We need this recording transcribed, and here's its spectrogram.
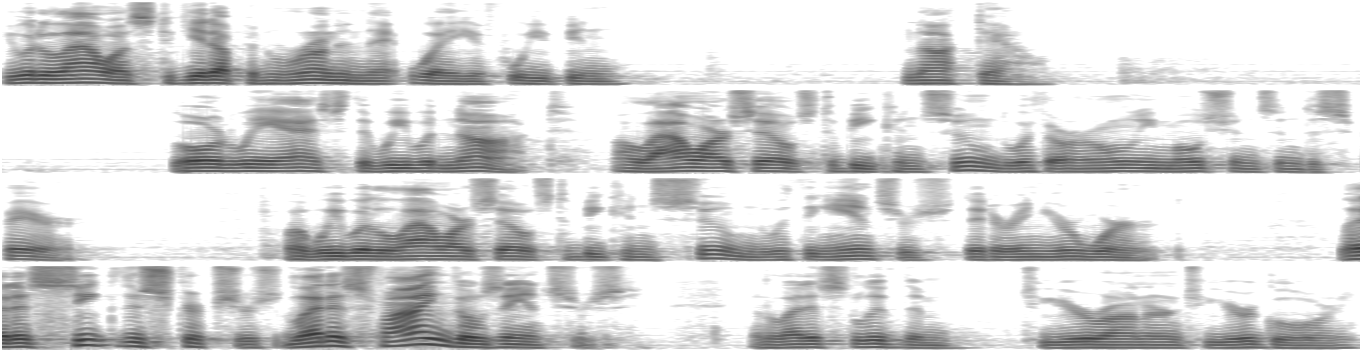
you would allow us to get up and run in that way if we've been knocked down. Lord, we ask that we would not allow ourselves to be consumed with our own emotions and despair, but we would allow ourselves to be consumed with the answers that are in your word. Let us seek the scriptures. Let us find those answers and let us live them to your honor and to your glory.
